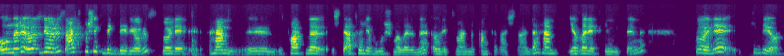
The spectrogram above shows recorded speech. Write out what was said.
onları özlüyoruz. Artık bu şekilde gideriyoruz. Böyle hem e, farklı işte atölye buluşmalarını öğretmen arkadaşlarla hem yazar etkinliklerini böyle gidiyor.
